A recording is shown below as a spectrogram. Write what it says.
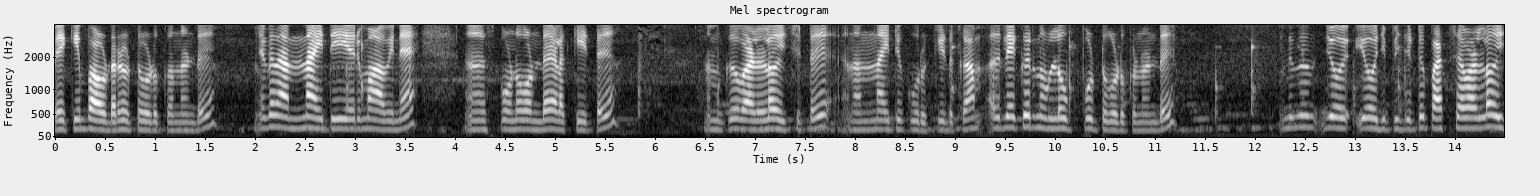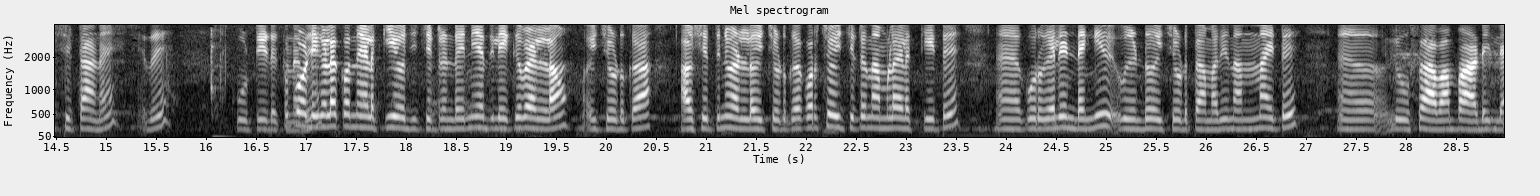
ബേക്കിംഗ് പൗഡർ ഇട്ട് കൊടുക്കുന്നുണ്ട്. എന്നിട്ട് നന്നായിട്ട് ഈ ഒരു മാവിനെ സ്പൂൺ കൊണ്ട് ഇളക്കിയിട്ട് നമുക്ക് വെള്ളം ഒഴിച്ചിട്ട് നന്നായിട്ട് കുറുക്കിയെടുക്കാം. അതിലേക്കൊരു നുള്ള ഉപ്പ് ഇട്ട് കൊടുക്കുന്നുണ്ട്. ഇത് യോജിപ്പിച്ചിട്ട് പച്ചവെള്ളം ഒഴിച്ചിട്ടാണ് ഇത് കൂട്ടിയെടുക്കുന്നത് പൊടികളൊക്കെ ഒന്ന് ഇളക്കി യോജിച്ചിട്ടുണ്ട്. ഇനി അതിലേക്ക് വെള്ളം ഒഴിച്ചു കൊടുക്കുക. ആവശ്യത്തിന് വെള്ളം ഒഴിച്ചു കൊടുക്കുക. കുറച്ച് ഒഴിച്ചിട്ട് നമ്മൾ ഇളക്കിയിട്ട് കുറുകലുണ്ടെങ്കിൽ വീണ്ടും ഒഴിച്ചു കൊടുത്താൽ മതി. നന്നായിട്ട് ലൂസാവാൻ പാടില്ല.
